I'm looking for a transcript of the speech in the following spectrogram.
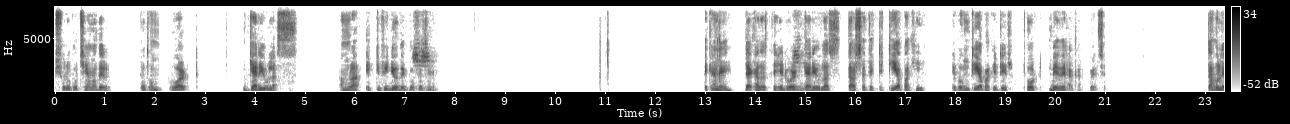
শুরু করছি আমাদের প্রথম ওয়ার্ড, গ্যারিউলাস। আমরা একটি ভিডিও দেখব প্রথমে। এখানে দেখা যাচ্ছে হেডওয়ার্ড গ্যারিউলাস, তার সাথে একটি টিয়া পাখি এবং টিয়া পাখিটির ঠোঁট বেঁধে রাখা হয়েছে। তাহলে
